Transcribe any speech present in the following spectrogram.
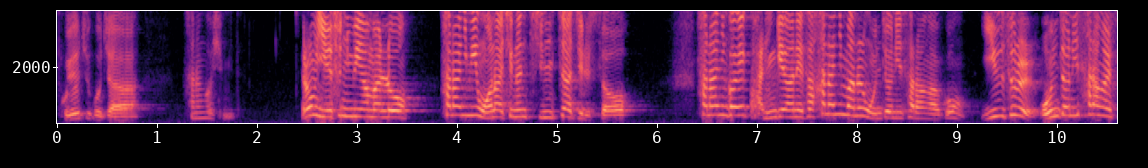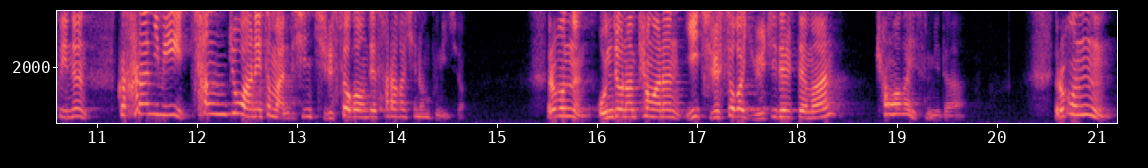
보여주고자 하는 것입니다. 여러분, 예수님이야말로 하나님이 원하시는 진짜 질서, 하나님과의 관계 안에서 하나님만을 온전히 사랑하고 이웃을 온전히 사랑할 수 있는 그 하나님이 창조 안에서 만드신 질서 가운데 살아가시는 분이죠. 여러분, 온전한 평화는 이 질서가 유지될 때만 평화가 있습니다. 여러분,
